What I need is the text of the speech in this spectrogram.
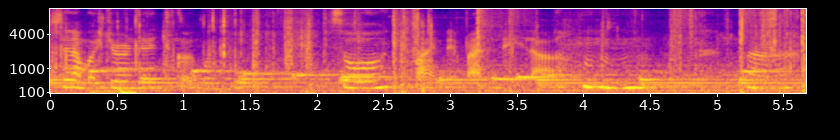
saya nak buat journal juga guna. So, pandai-pandai lah. ha.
